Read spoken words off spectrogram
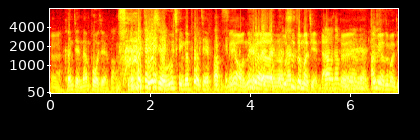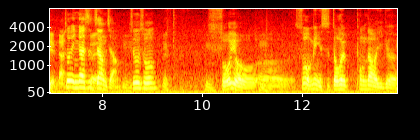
嗯。很简单破解方式，铁血无情的破解方式，没有那个 不是这么简单，他他对没有他没有这么简单，就应该是这样讲，嗯。就是说所有呃所有命理师都会碰到一个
